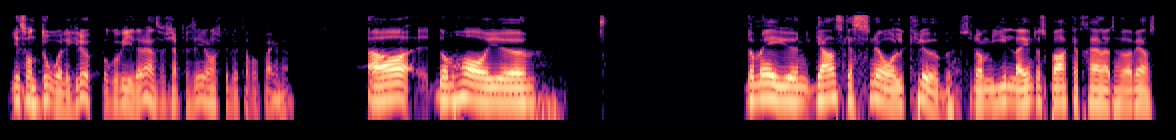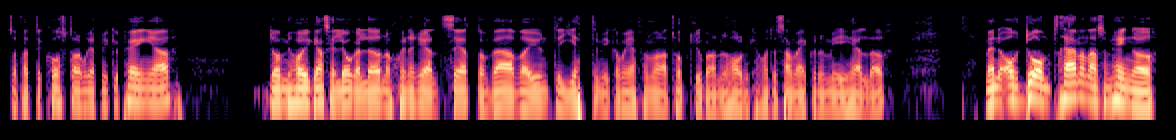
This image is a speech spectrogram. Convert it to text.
i en sån dålig grupp och gå vidare ens som Champions League om de skulle tappa poäng nu. Ja, de har ju de är ju en ganska snål klubb så de gillar ju inte att sparka tränare till höger och vänster för att det kostar dem rätt mycket pengar. De har ju ganska låga löner generellt sett. De värvar ju inte jättemycket om man jämför med andra toppklubbarna. Nu har de kanske inte samma ekonomi heller. Men av de tränarna som hänger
